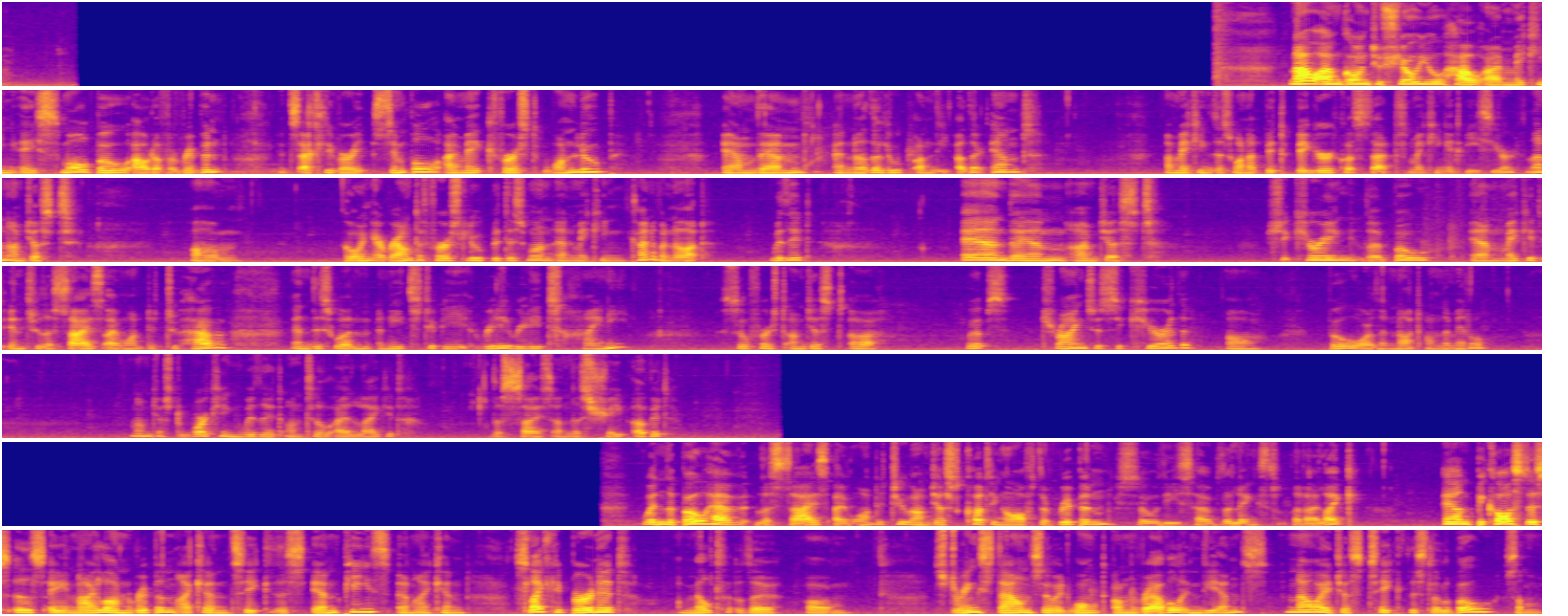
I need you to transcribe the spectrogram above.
Now I'm going to show you how I'm making a small bow out of a ribbon. It's actually very simple. I make first one loop and then another loop on the other end. I'm making this one a bit bigger because that's making it easier. Then I'm just um, going around the first loop with this one and making kind of a knot with it. And then I'm just securing the bow and make it into the size I want it to have. And this one needs to be really really tiny. So first I'm just uh, whoops trying to secure the uh, bow or the knot on the middle. I'm just working with it until I like it the size and the shape of it When the bow have the size I want it to, I'm just cutting off the ribbon so these have the length that I like. And because this is a nylon ribbon, I can take this end piece and I can slightly burn it, melt the um, strings down so it won't unravel in the ends. Now I just take this little bow, some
